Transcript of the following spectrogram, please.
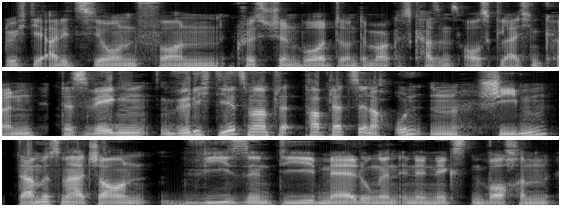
durch die Addition von Christian Wood und DeMarcus Cousins ausgleichen können. Deswegen würde ich dir jetzt mal ein paar Plätze nach unten schieben. Da müssen wir halt schauen, wie sind die Meldungen in den nächsten Wochen.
